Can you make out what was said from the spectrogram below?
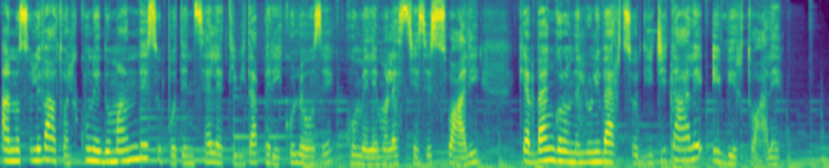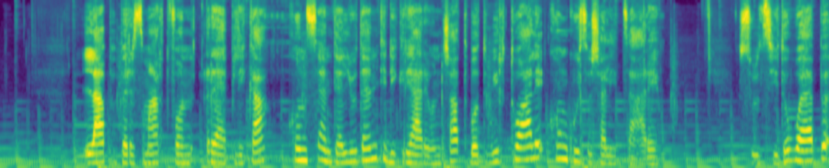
hanno sollevato alcune domande su potenziali attività pericolose, come le molestie sessuali, che avvengono nell'universo digitale e virtuale. L'app per smartphone Replica consente agli utenti di creare un chatbot virtuale con cui socializzare. Sul sito web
